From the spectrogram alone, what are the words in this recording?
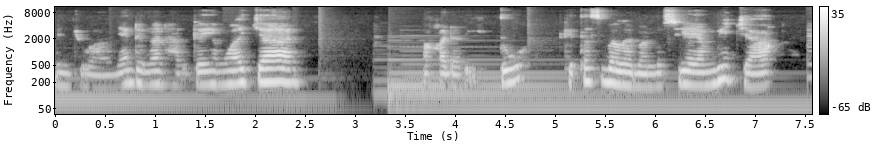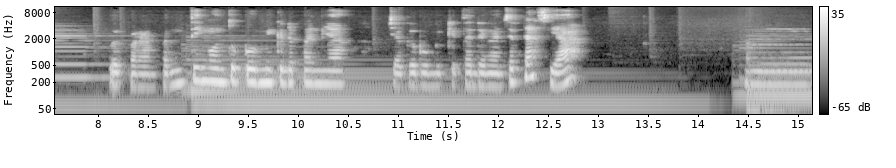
menjualnya dengan harga yang wajar. Maka dari itu, kita sebagai manusia yang bijak berperan penting untuk bumi ke depannya. Jaga bumi kita dengan cerdas ya. Hmm,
